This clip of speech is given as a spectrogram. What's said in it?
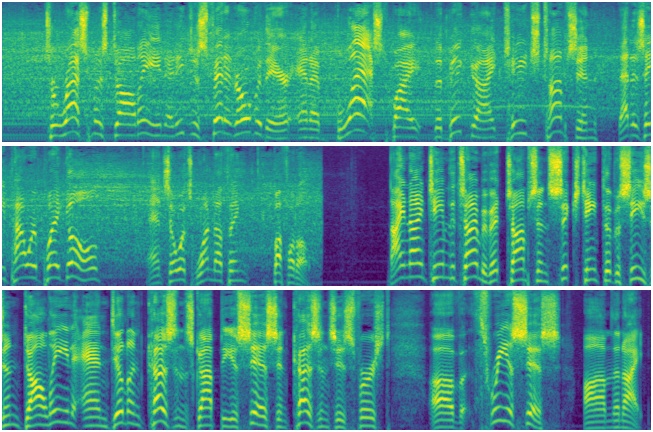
to Rasmus Dahlin, and he just fed it over there, and a blast by the big guy, Tage Thompson. That is a power play goal, and so it's 1 0 Buffalo. 9-19 the time of it. Thompson 16th of the season. Dahlin and Dylan Cozens got the assists, and Cozens his first of three assists on the night.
